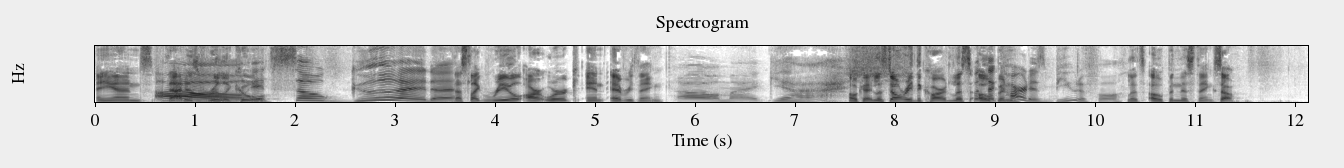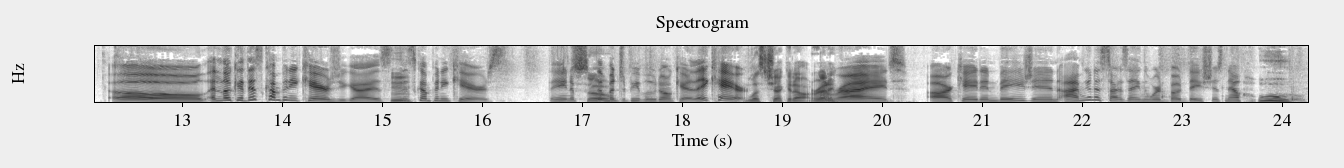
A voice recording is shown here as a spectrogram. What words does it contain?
and that is oh, really Oh, cool. It's so good. That's like real artwork and everything. oh my gosh. Okay, let's don't read the card. Let's But open. the card is beautiful. Let's open this thing. So, Oh, and look at this company cares, you guys. Hmm. This company cares. They ain't a. So- a bunch of people who don't care. They care. let's check it out. Ready? All right. Arcade Invasion. I'm going to start saying the word bodacious now. Ooh,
